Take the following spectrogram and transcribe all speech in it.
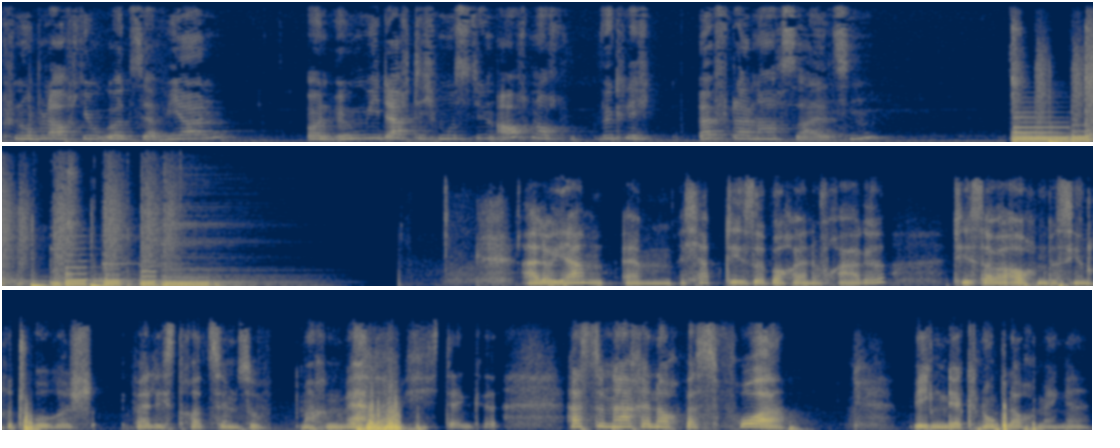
Knoblauchjoghurt servieren. Und irgendwie dachte ich, muss den auch noch wirklich öfter nachsalzen. Hallo Jan, ähm, ich habe diese Woche eine Frage, die ist aber auch ein bisschen rhetorisch, weil ich es trotzdem so machen werde, wie ich denke. Hast du nachher noch was vor wegen der Knoblauchmenge,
